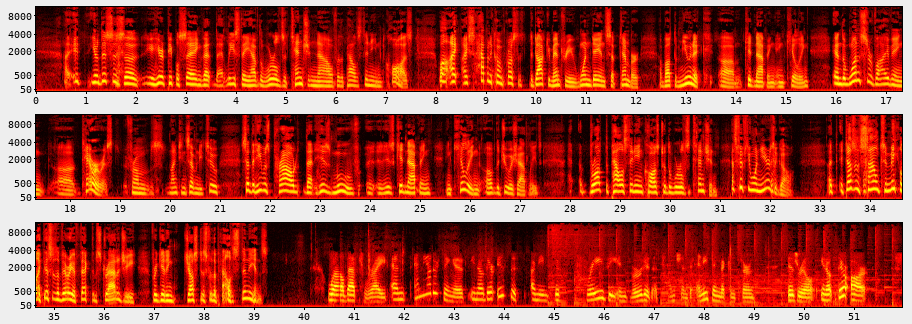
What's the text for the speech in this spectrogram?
It you know this is uh, you hear people saying that at least they have the world's attention now for the Palestinian cause. Well, I, I happened to come across the, the documentary one day in September about the Munich um, kidnapping and killing, and the one surviving uh, terrorist from 1972 said that he was proud that his move, his kidnapping and killing of the Jewish athletes, brought the Palestinian cause to the world's attention. That's 51 years ago. It doesn't sound to me like this is a very effective strategy for getting justice for the Palestinians. Well, that's right. And and the other thing is, you know, there is this I mean, this crazy inverted attention to anything that concerns Israel. You know, there are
